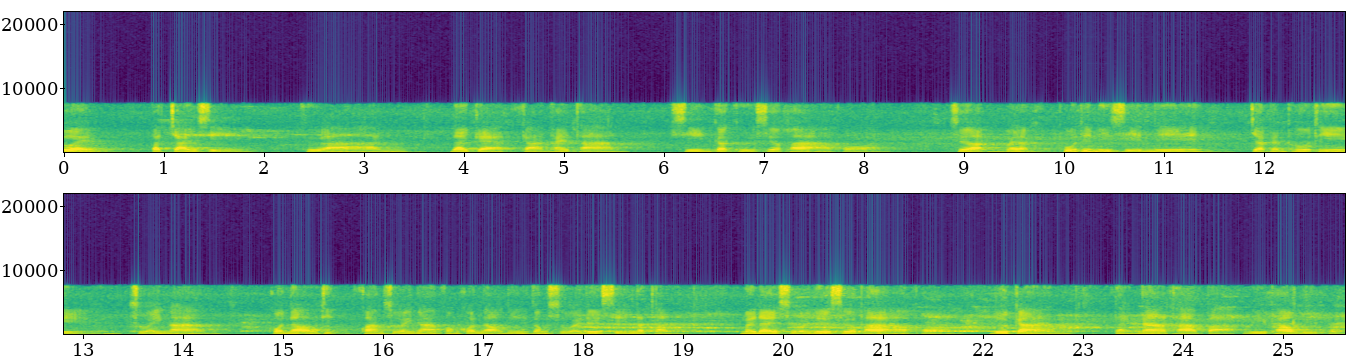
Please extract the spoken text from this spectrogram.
ด้วยปัจจัยสี่คืออาหารได้แก่การให้ทาน ศีลก็คือเสื้อผ้าอาภรณ์เสื้อผู้ที่มีศีลนี้จะเป็นผู้ที่สวยงาม คนเราที่ความสวยงามของคนเรานี้ต้องสวยด้วยศีลธรรม ไม่ได้สวยด้วยเสื้อผ้าอาภรณ์หรือการแต่งหน้าทาปากหวีเผ้าหวีผม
